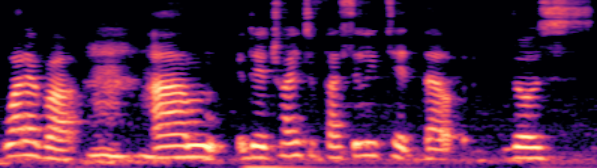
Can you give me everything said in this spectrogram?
whatever. Mhm. Um, they're trying to facilitate the, those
